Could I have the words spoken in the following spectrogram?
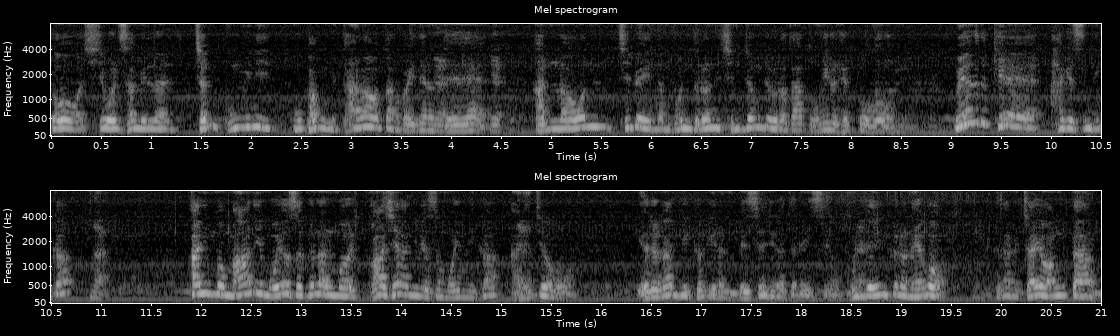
또 10월 3일 날 전 국민이 우파 국민 다 나왔다고 봐야 되는데 예. 안 나온 집에 있는 분들은 심정적으로 다 동의를 했고 왜 그렇게 하겠습니까? 네, 아니 뭐 많이 모여서 그날 뭐 과시하기 위해서 모입니까? 아니죠. 여러 가지 거기는 메시지가 들어있어요. 문재인 끌어내고 그 다음에 자유한국당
